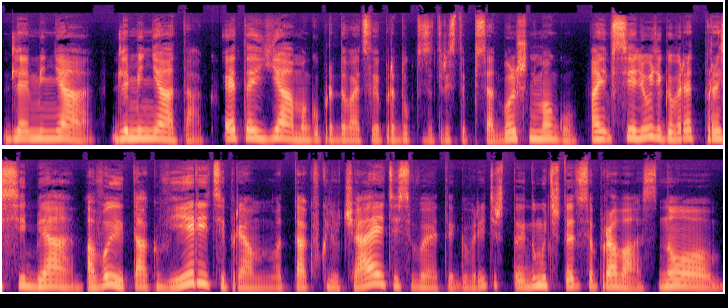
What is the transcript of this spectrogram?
для меня для меня так. Это я могу продавать свои продукты за 350, больше не могу. А все люди говорят про себя. А вы так верите, прям вот так включаетесь в это и говорите, что и думаете, что это все про вас. Но,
